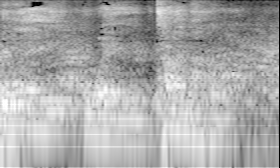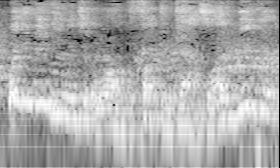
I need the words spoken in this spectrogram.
Wait, wait, time out. What do you mean he went to the wrong fucking castle? I've been here.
